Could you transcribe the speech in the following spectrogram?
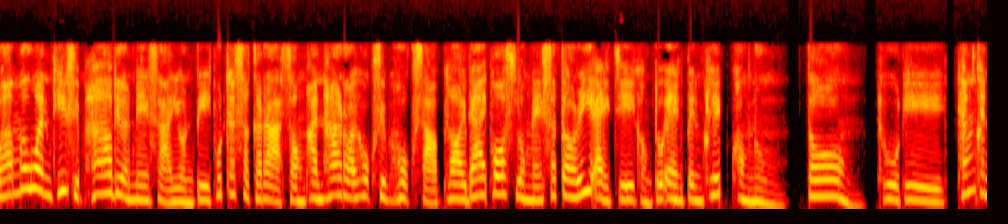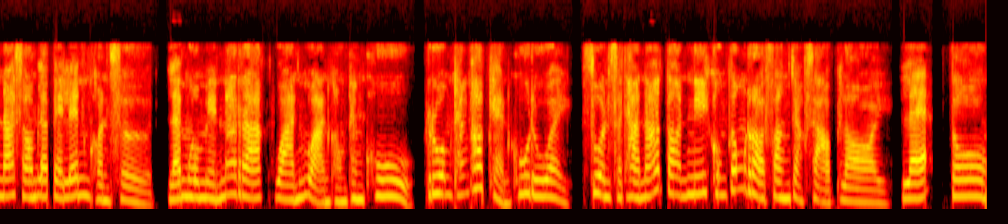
ว่าเมื่อวันที่ 15 เดือนเมษายนปีพุทธศักราช 2566 สาวพลอยได้โพสต์ลงในสตอรี่ไอจีของตัวเองเป็นคลิปของหนุ่ม โต้ง ทูพี ทั้งคณะซ้อมและไปเล่นคอนเสิร์ต และโมเมนต์น่ารักหวานหวานของทั้งคู่ รวมทั้งภาพแขนคู่ด้วย ส่วนสถานะตอนนี้คงต้องรอฟังจากสาวพลอย และโต้ง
